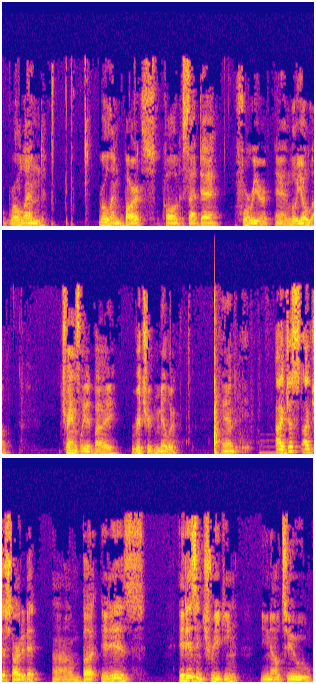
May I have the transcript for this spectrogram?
Roland, Roland Barthes called Sade, Fourier, and Loyola, translated by Richard Miller. And I've just, I've just started it. Um, but it is, it is intriguing, you know, to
